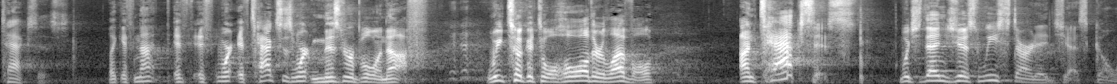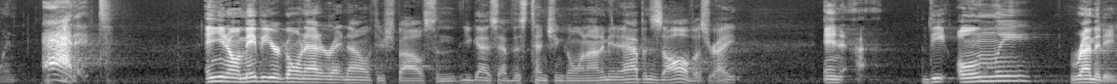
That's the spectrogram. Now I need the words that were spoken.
taxes. Like, if not, if, if, if taxes weren't miserable enough, we took it to a whole other level on taxes, which then just, we started just going at it. And you know, maybe you're going at it right now with your spouse and you guys have this tension going on. I mean, it happens to all of us, right? And the only remedy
